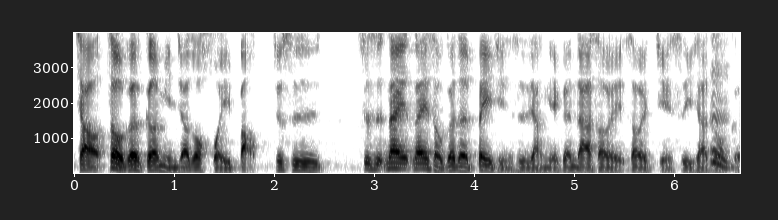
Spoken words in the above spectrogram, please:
叫这首歌的歌名叫做《回报》，就是就是那那一首歌的背景是这样，也跟大家稍微稍微解释一下这首歌。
